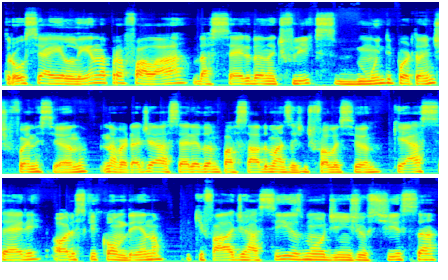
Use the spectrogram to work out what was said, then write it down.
trouxe a Helena para falar da série da Netflix, muito importante, que foi nesse ano. Na verdade, é a série do ano passado, mas a gente falou esse ano, que é a série Olhos que Condenam, que fala de racismo, de injustiça.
